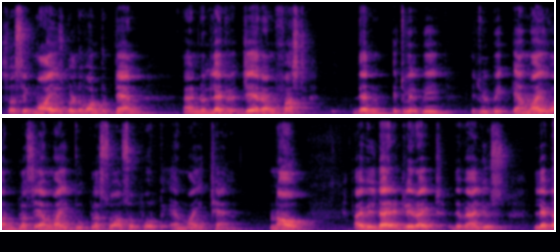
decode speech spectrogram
So sigma i is equal to 1 to 10 and let j run first then it will be it will be mi1 plus mi2 plus so on so forth mi10 now, I will directly write the values. Let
